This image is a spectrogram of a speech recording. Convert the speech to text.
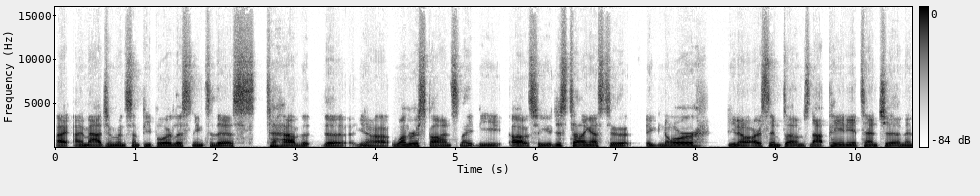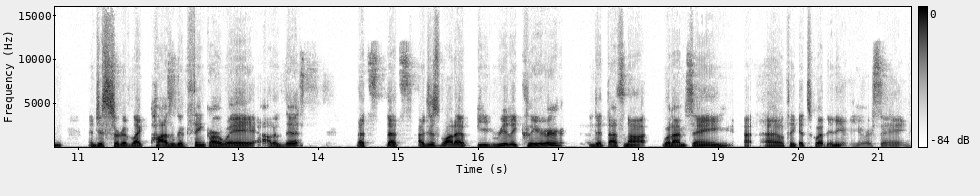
I, I imagine when some people are listening to this to have the, the you know uh, one response might be oh so you're just telling us to ignore you know our symptoms not pay any attention and and just sort of like positive think our way out of this? That's that's i just want to be really clear that that's not what i'm saying. I, I don't think it's what any of you are saying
